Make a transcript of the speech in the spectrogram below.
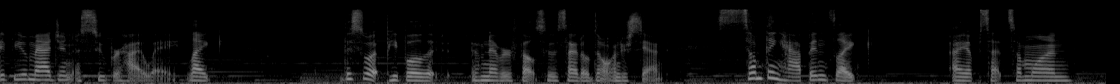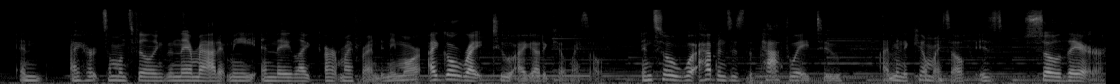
if you imagine a superhighway, like this is what people that have never felt suicidal don't understand. Something happens, like I upset someone and I hurt someone's feelings and they're mad at me and they like aren't my friend anymore. I go right to I got to kill myself. And so what happens is the pathway to I'm going to kill myself is so there.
